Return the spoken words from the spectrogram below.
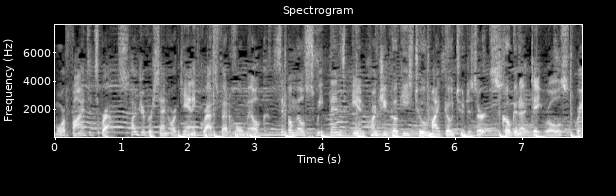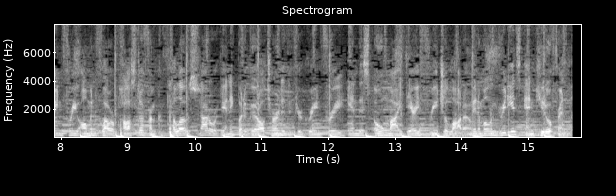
More finds at Sprouts. 100% organic grass-fed whole milk, Simple Mills sweet thins and crunchy cookies, two of my go-to desserts, coconut date rolls, grain-free almond flour pasta from Cappello's, not organic but a good alternative if you're grain-free, and this Oh My dairy-free gelato. Minimal ingredients and keto-friendly.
